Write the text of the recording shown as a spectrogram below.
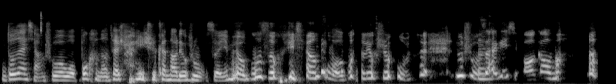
你都在想说，我不可能在这一直干到六十五岁，也没有公司会这样过我过六十五岁，六十五岁还可以写报告吗？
